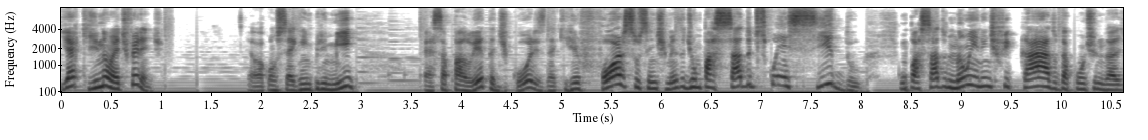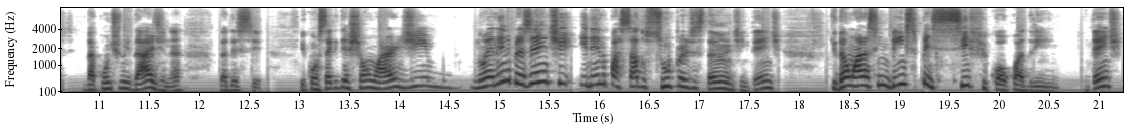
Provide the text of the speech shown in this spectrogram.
E aqui não é diferente. Ela consegue imprimir essa paleta de cores, né, que reforça o sentimento de um passado desconhecido, um passado não identificado da continuidade, da continuidade, né, da DC. E consegue deixar um ar de não é nem no presente e nem no passado super distante, entende? Que dá um ar assim bem específico ao quadrinho, entende?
